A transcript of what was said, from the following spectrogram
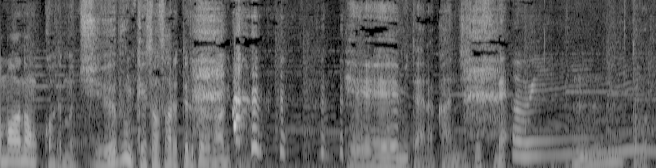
摩なんかでも十分計算されてるけどなみたいなへえみたいな感じですね。うんと思って。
